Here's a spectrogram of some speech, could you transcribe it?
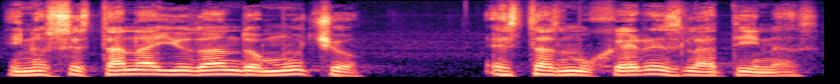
y nos están ayudando mucho estas mujeres latinas.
